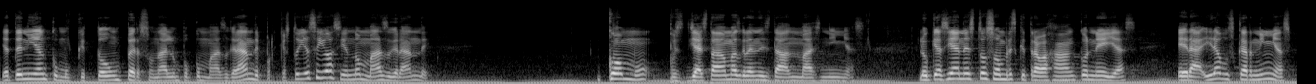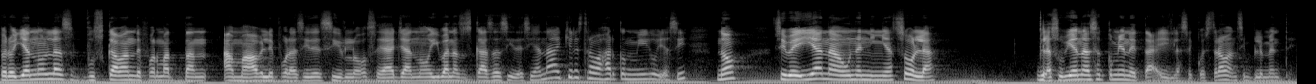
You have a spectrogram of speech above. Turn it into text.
Ya tenían como que todo un personal un poco más grande, porque esto ya se iba haciendo más grande. Como, pues ya estaba más grande, necesitaban más niñas. Lo que hacían estos hombres que trabajaban con ellas era ir a buscar niñas, pero ya no las buscaban de forma tan amable, por así decirlo. O sea, ya no iban a sus casas y decían, ah, ¿quieres trabajar conmigo? Y así. No, si veían a una niña sola, la subían a esa camioneta y la secuestraban simplemente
